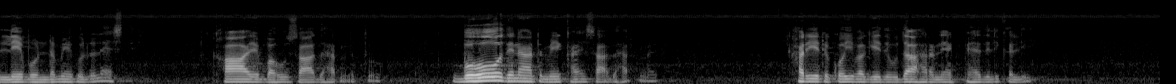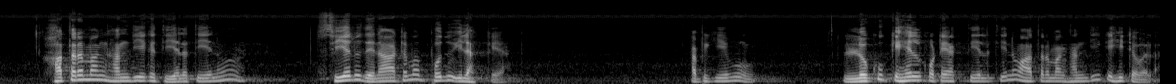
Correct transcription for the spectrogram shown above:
ලේ බොන්්ඩ මේ ගොල්ල ලැස්ති. කාය බහු සාධහරණතු. බොහෝ දෙනාට මේ කයි සාධහරණයි. හරියට කොයි වගේද උදාහරණයක් පැහැදිලි කළී. හතරමං හන්දියක තියල තියෙනවා සියලු දෙනාටම පොදු ඉලක්කයක්. අපි කියමු ලොකු කෙහෙල් කොටයක් තියල තියෙන හතරමං හන්දියක හිටවලා.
